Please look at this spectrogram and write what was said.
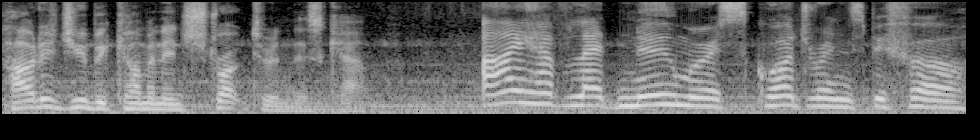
How did you become an instructor in this camp? I have led numerous squadrons before,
